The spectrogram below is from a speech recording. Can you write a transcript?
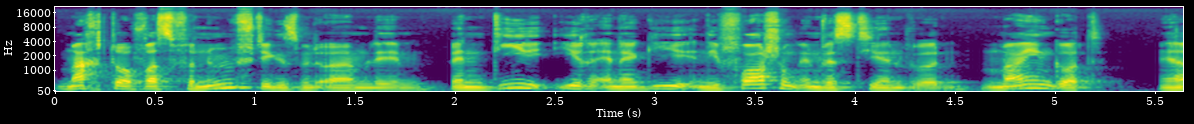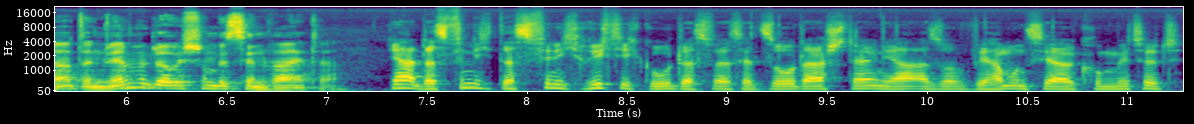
macht doch was Vernünftiges mit eurem Leben. Wenn die ihre Energie in die Forschung investieren würden, mein Gott, ja, dann wären wir, glaube ich, schon ein bisschen weiter. Ja, das finde ich, find ich richtig gut, dass wir es das jetzt so darstellen. Ja, also wir haben uns ja committed,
